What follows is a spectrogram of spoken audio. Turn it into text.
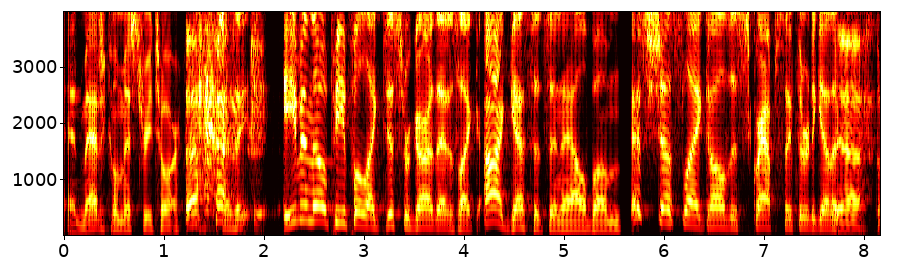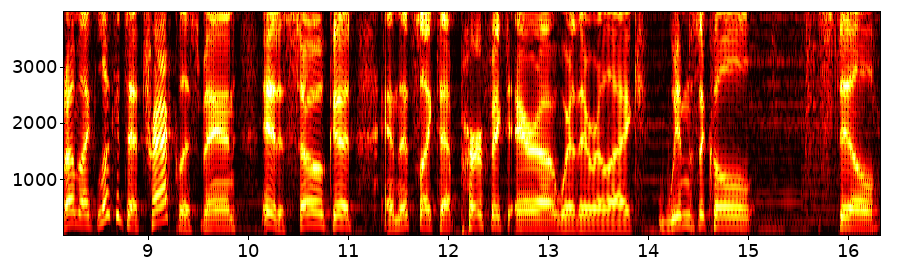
and Magical Mystery Tour. 'Cause it- even though people like disregard that as like, oh, I guess it's an album, it's just like all the scraps they threw together. Yeah. But I'm like, look at that track list, man. It is so good, and it's like that perfect era where they were like whimsical, still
